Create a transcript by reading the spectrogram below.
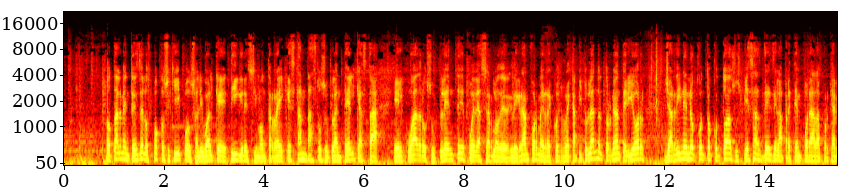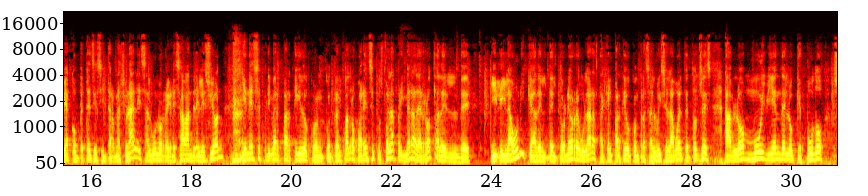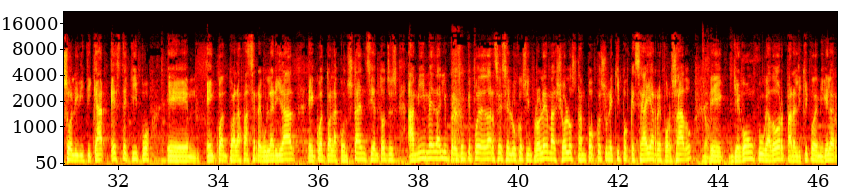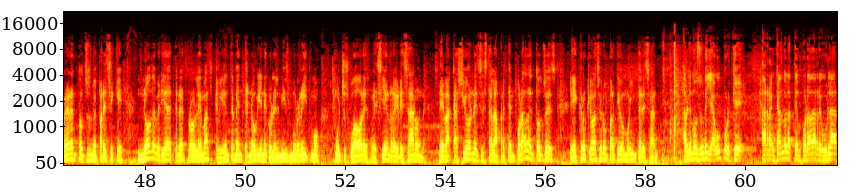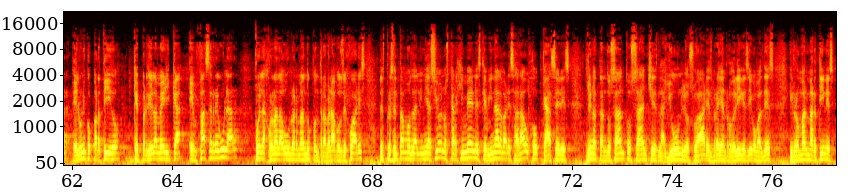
Totalmente, es de los pocos equipos, al igual que Tigres y Monterrey, que es tan vasto su plantel que hasta el cuadro suplente puede hacerlo de, gran forma. Y recapitulando el torneo anterior, Jardine no contó con todas sus piezas desde la pretemporada porque había competencias internacionales, algunos regresaban de lesión y en ese primer partido con, contra el cuadro juarense, pues fue la primera derrota del, de, y, y la única del, del torneo regular hasta aquel partido contra San Luis en la vuelta. Entonces habló muy bien de lo que pudo solidificar este equipo eh, en cuanto a la fase regularidad, en cuanto a la constancia. Entonces a mí me da la impresión que puede darse ese lujo sin problemas. Cholos tampoco es un equipo que se haya reforzado. Eh, llegó un jugador para el equipo de Miguel Herrera, entonces me parece que no debería de tener problemas. Evidentemente no viene con el mismo ritmo. Muchos jugadores recién regresaron de vacaciones, está la pretemporada, entonces eh, creo que va a ser un partido muy interesante. Hablemos de un déjà porque arrancando la temporada regular, el único partido que perdió el América en fase regular fue en la jornada 1 Armando contra Bravos de Juárez. Les presentamos la alineación, Oscar Jiménez, Kevin Álvarez, Araujo, Cáceres, Jonathan Dos Santos, Sánchez, Layún, Leo Suárez, Brian Rodríguez, Diego Valdés y Román Martínez.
